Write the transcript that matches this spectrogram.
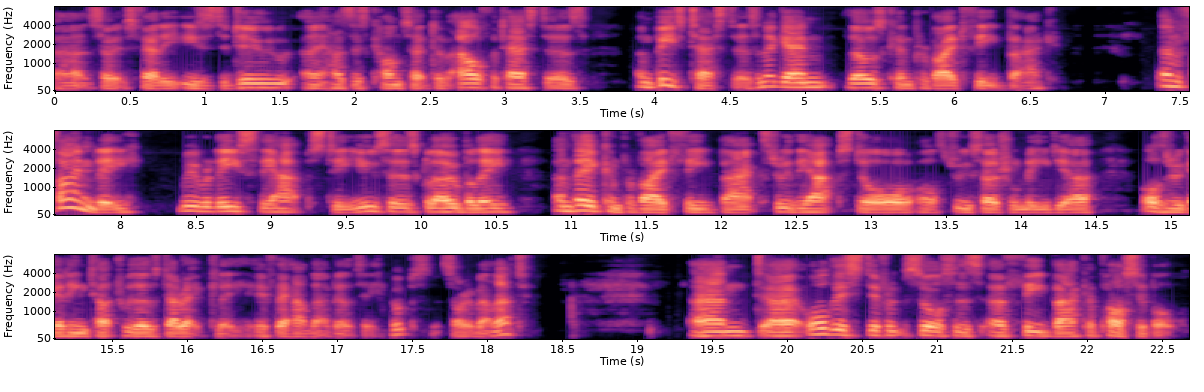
uh, so it's fairly easy to do, and it has this concept of alpha testers and beta testers, and again, those can provide feedback. And finally, we release the apps to users globally, and they can provide feedback through the App Store or through social media, or through getting in touch with us directly if they have that ability. Oops, sorry about that. And uh, all these different sources of feedback are possible.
